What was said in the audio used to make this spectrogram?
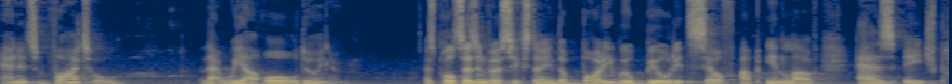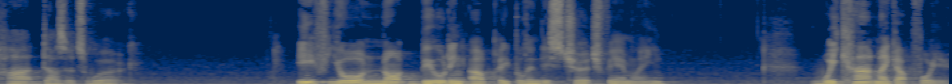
And it's vital that we are all doing it. As Paul says in verse 16, the body will build itself up in love as each part does its work. If you're not building up people in this church family, we can't make up for you.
